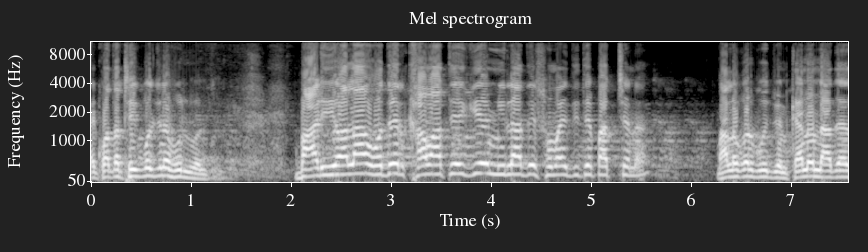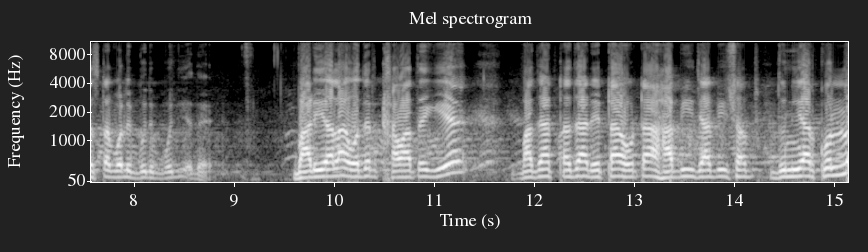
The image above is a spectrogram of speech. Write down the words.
এই কথা ঠিক বলছি না ভুল বলছি? বাড়িওয়ালা ওদের খাওয়াতে গিয়ে মিলাদে সময় দিতে পারছে না। ভালো করে বুঝবেন, কেন নাজাজটা বলি, বুঝ- বুঝিয়ে দে। বাড়িওয়ালা ওদের খাওয়াতে গিয়ে বাজার টাজার এটা ওটা হাবি জাবি সব দুনিয়ার করল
